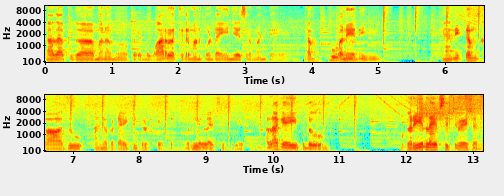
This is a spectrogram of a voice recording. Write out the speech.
దాదాపుగా మనము ఒక రెండు వారాల క్రితం అనుకుంటా ఏం చేసామంటే డబ్బు అనేది గణితం కాదు అని ఒక టైటిల్ తోటి పెట్టాము రియల్ లైఫ్ సిచ్యువేషన్ అలాగే ఇప్పుడు ఒక రియల్ లైఫ్ సిచ్యువేషన్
